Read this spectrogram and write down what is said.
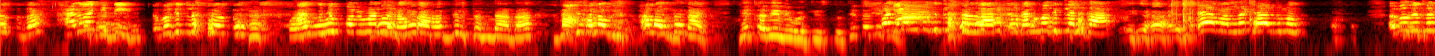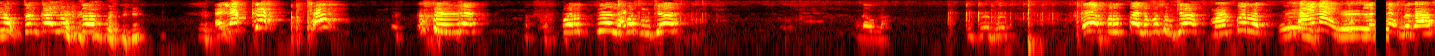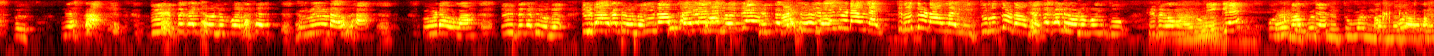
नव्हतं का? बघितलं नव्हतं. आणि तुझी पप्पा म्हणलं कोणी नव्हता. घरात दिलतं ना दादा हलवली, हलवली. नाही हे तर दिली होतीस तू तिथं त्यानं बघितलेलं का? त्यानं बघितलेलं का? ए, म्हणला ना दादा.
